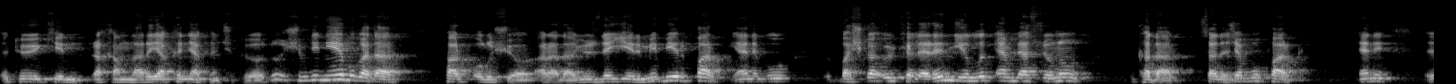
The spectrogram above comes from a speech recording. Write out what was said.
e, TÜİK'in rakamları yakın yakın çıkıyordu. Şimdi niye bu kadar fark oluşuyor arada? Yüzde yirmi bir fark. Yani bu başka ülkelerin yıllık enflasyonu kadar sadece bu fark. Yani e,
